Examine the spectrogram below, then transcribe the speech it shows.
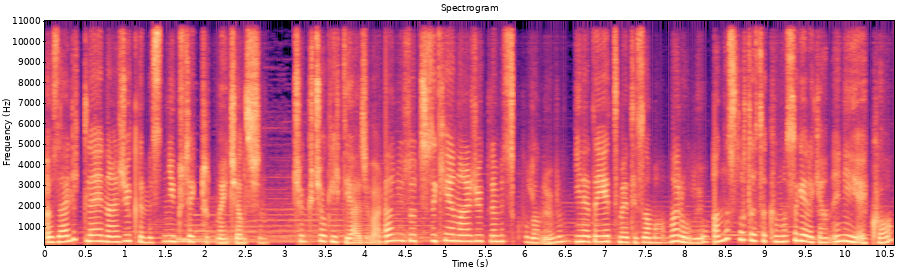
Özellikle enerji yüklemesini yüksek tutmaya çalışın. Çünkü çok ihtiyacı var. Ben 132 enerji yüklemesi kullanıyorum. Yine de yetmediği zamanlar oluyor. Ana slota takılması gereken en iyi eko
